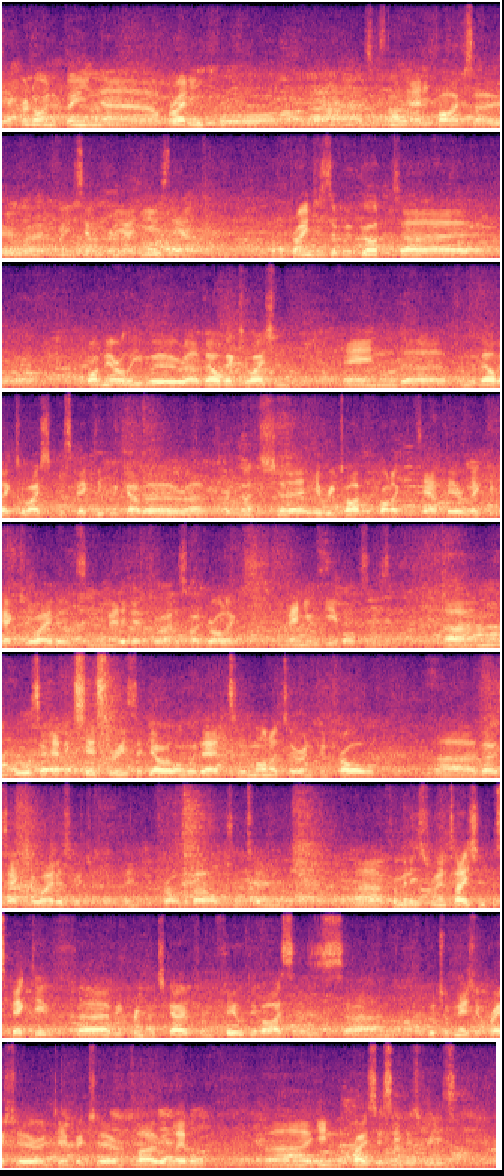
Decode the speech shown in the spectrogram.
Acrodyne have been uh, operating for uh, since 1985, so uh, 27, 28 years now. Product ranges that we've got uh, primarily were uh, valve actuation, and uh, from the valve actuation perspective, we cover pretty much every type of product that's out there: electric actuators, pneumatic actuators, hydraulics, manual gearboxes. Um, we also have accessories that go along with that to monitor and control uh, those actuators which will then control the valves in turn. Uh, from an instrumentation perspective, uh, we pretty much go from field devices um, which will measure pressure and temperature and flow and level, uh, again in the process industries.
